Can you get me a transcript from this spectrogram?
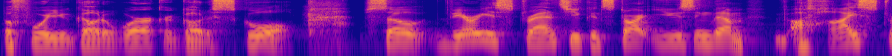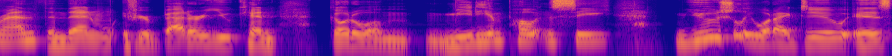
before you go to work or go to school. So, various strengths, you could start using them a high strength, and then if you're better, you can go to a medium potency. Usually, what I do is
